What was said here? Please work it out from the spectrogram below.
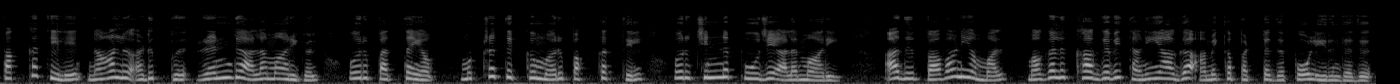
பக்கத்திலே நாலு அடுப்பு ரெண்டு அலமாரிகள் ஒரு பத்தயம். முற்றத்துக்கு மறுபக்கத்தில் ஒரு சின்ன பூஜை அலமாரி. அது பவானி அம்மாள் மகளுக்காகவே தனியாக அமைக்கப்பட்டது போல் இருந்தது.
